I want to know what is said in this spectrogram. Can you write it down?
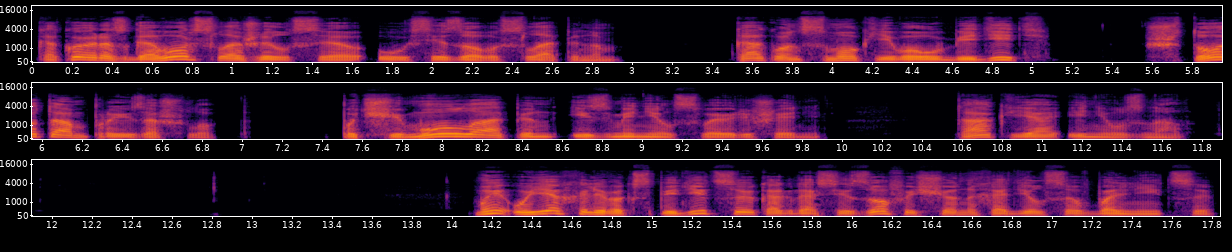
Какой разговор сложился у Сизова с Лапиным? Как он смог его убедить? Что там произошло? Почему Лапин изменил свое решение? Так я и не узнал. Мы уехали в экспедицию, когда Сизов еще находился в больнице.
